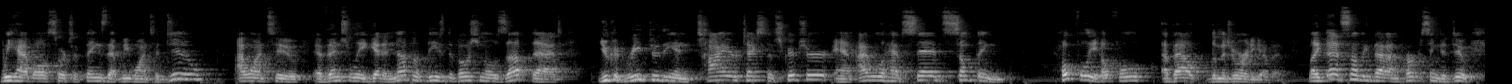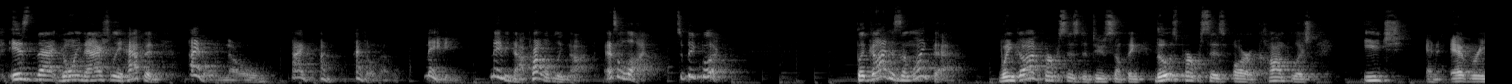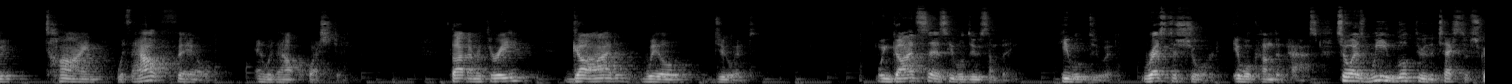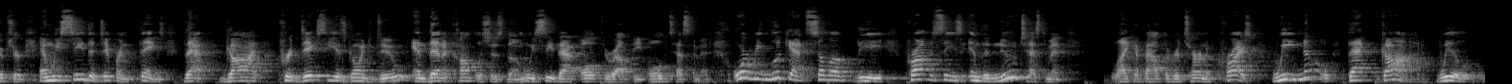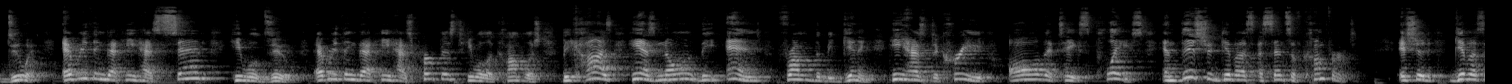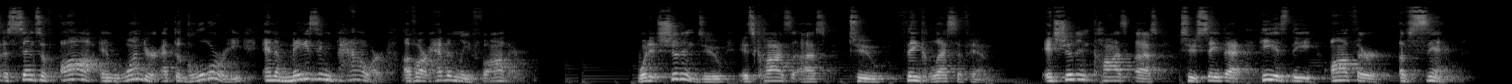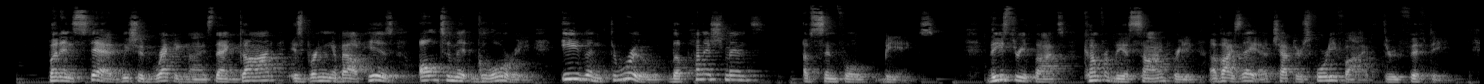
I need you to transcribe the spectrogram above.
We have all sorts of things that we want to do. I want to eventually get enough of these devotionals up that you could read through the entire text of scripture and I will have said something hopefully helpful about the majority of it. Like that's something that I'm purposing to do. Is that going to actually happen? I don't know. I, I, I don't know. Maybe. Maybe not. Probably not. That's a lot. It's a big book. But God isn't like that. When God purposes to do something, those purposes are accomplished each and every time without fail and without question. Thought number three God will do it. When God says he will do something, he will do it rest assured it will come to pass. So as we look through the text of scripture and we see the different things that God predicts he is going to do and then accomplishes them, we see that all throughout the Old Testament. Or we look at some of the prophecies in the New Testament like about the return of Christ, we know that God will do it. Everything that he has said, he will do. Everything that he has purposed, he will accomplish because he has known the end from the beginning. He has decreed all that takes place. And this should give us a sense of comfort. It should give us a sense of awe and wonder at the glory and amazing power of our Heavenly Father. What it shouldn't do is cause us to think less of Him It shouldn't cause us to say that he is the author of sin. But instead, we should recognize that God is bringing about his ultimate glory even through the punishment of sinful beings. These three thoughts come from the assigned reading of Isaiah chapters 45 through 50.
